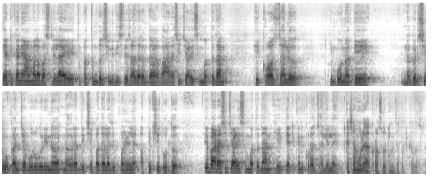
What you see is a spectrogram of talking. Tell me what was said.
त्या ठिकाणी आम्हाला बसलेला आहे. हे तर प्रथमदर्शनी दिसते साधारणतः बाराशे चाळीस मतदान हे क्रॉस झालं. किंबहुना ते नगरसेवकांच्या बरोबरीनं नगराध्यक्षपदाला जे पळणं अपेक्षित होतं ते बाराशे चाळीस मतदान हे त्या ठिकाणी क्रॉस झालेलं आहे. कशामुळे हा क्रॉस वोटिंगचा फटका बसला?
